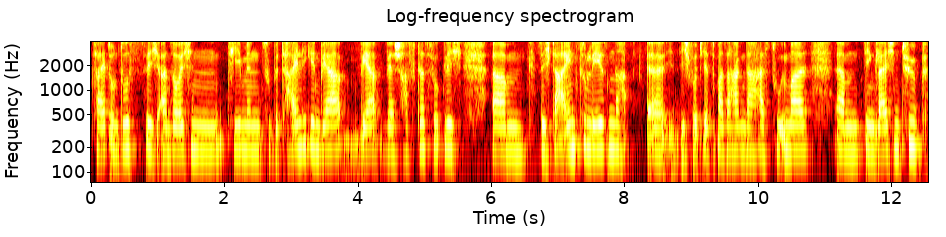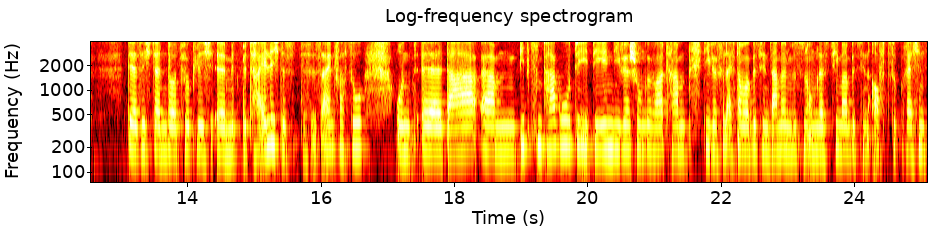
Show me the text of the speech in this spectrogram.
Zeit und Lust, sich an solchen Themen zu beteiligen? Wer, wer, wer schafft das wirklich, ähm, sich da einzulesen? Äh, ich würde jetzt mal sagen, da hast du immer ähm, den gleichen Typ der sich dann dort wirklich äh, mit beteiligt. Das, das ist einfach so. Und äh, da ähm, gibt es ein paar gute Ideen, die wir schon gehört haben, die wir vielleicht noch mal ein bisschen sammeln müssen, um das Thema ein bisschen aufzubrechen,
